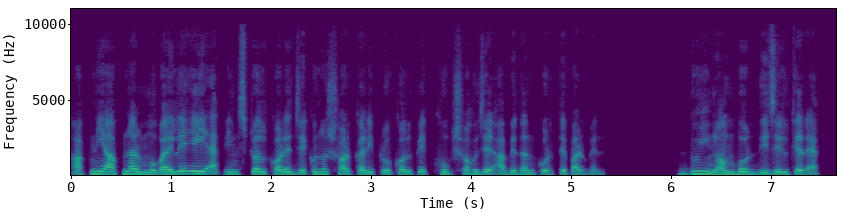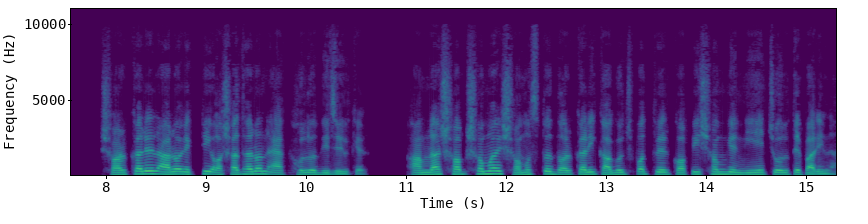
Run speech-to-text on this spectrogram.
আপনি আপনার মোবাইলে এই অ্যাপ ইনস্টল করে যে কোনো সরকারি প্রকল্পে খুব সহজে আবেদন করতে পারবেন। দুই নম্বর ডিজিলকের অ্যাপ। সরকারের আরও একটি অসাধারণ অ্যাপ হল ডিজিলকের। আমরা সব সময় সমস্ত দরকারি কাগজপত্রের কপি সঙ্গে নিয়ে চলতে পারি না।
